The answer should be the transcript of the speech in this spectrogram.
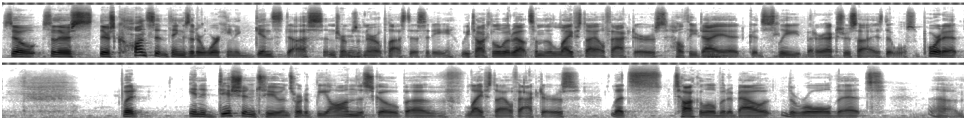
So, so there's there's constant things that are working against us in terms of neuroplasticity. We talked a little bit about some of the lifestyle factors: healthy diet, good sleep, better exercise that will support it. But in addition to and sort of beyond the scope of lifestyle factors, let's talk a little bit about the role that um,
